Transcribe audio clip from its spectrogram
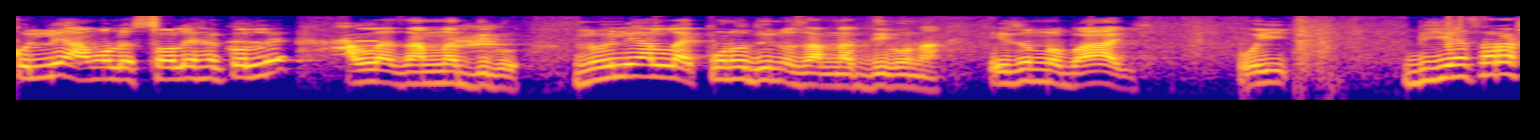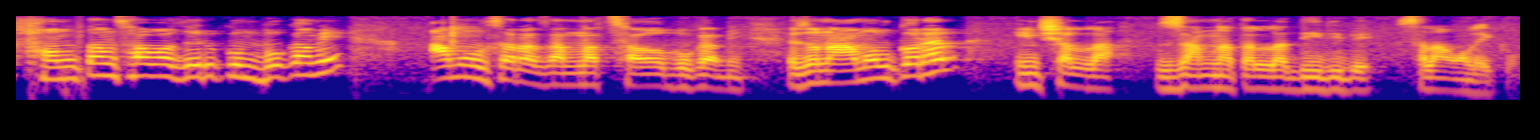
করলে, আমলে সলেহা করলে আল্লাহ জান্নাত দিব। নইলে আল্লাহ কোনোদিনও জান্নাত দিব না। এই জন্য ভাই, ওই বিয়া ছাড়া সন্তান ছাওয়া যেরকম বোকামি, আমল ছাড়া জান্নাত ছাওয়া বোকামি। এজন্য আমল করেন, ইনশাল্লাহ জান্নাত আল্লাহ দিয়ে দিবে। সালাম আলাইকুম।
